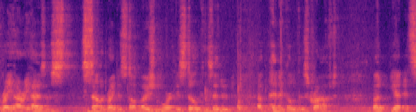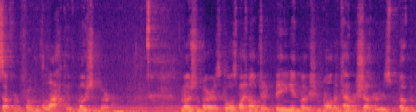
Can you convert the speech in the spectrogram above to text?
Ray Harryhausen's celebrated stop motion work is still considered a pinnacle of this craft, but yet it suffered from a lack of motion blur. Motion blur is caused by an object being in motion while the camera shutter is open.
